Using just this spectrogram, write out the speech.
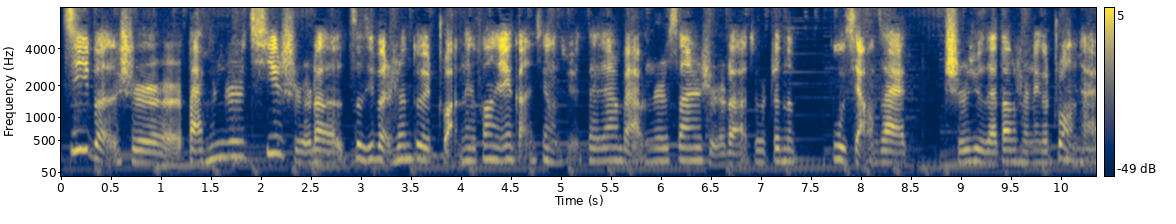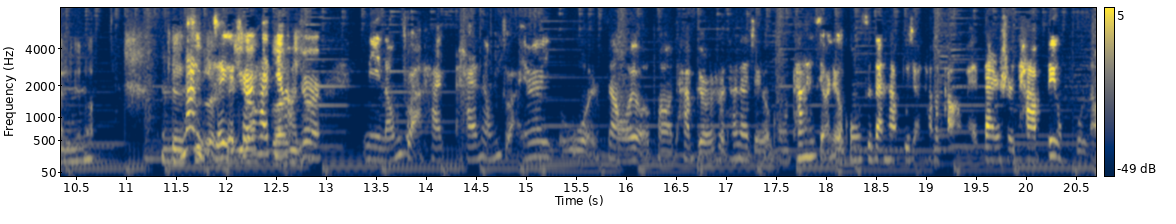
基本是百分之七十的自己本身对转那个方向也感兴趣，再加上百分之三十的，就是真的不想再持续在当时那个状态里了。那你这个其实还挺好，就是你能转还还能转，因为我像我有的朋友，他比如说他在这个公，他很喜欢这个公司，但他不喜欢他的岗位，但是他并不能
